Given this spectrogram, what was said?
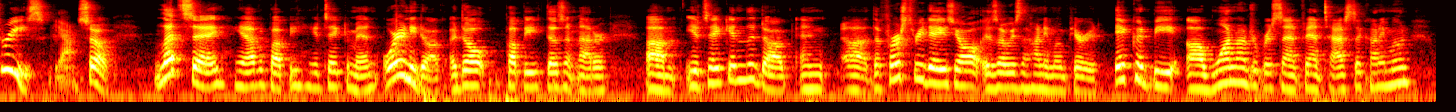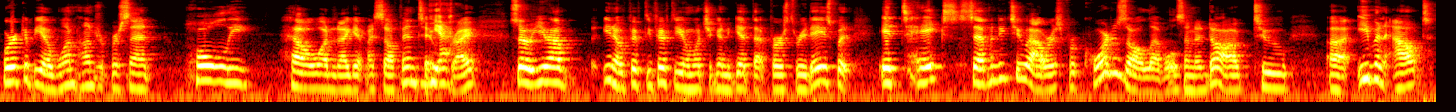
threes. Yeah. So let's say you have a puppy, you take him in, or any dog, adult, puppy, doesn't matter. Um, you take in the dog, and uh, the first three days, y'all, is always the honeymoon period. It could be a 100% fantastic honeymoon, or it could be a 100% holy hell, what did I get myself into, Yeah. right? So you have, you know, 50 50 on what you're going to get that first three days, but it takes 72 hours for cortisol levels in a dog to uh, even out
